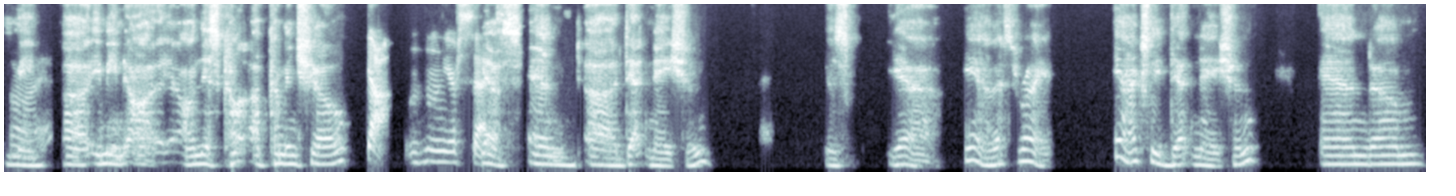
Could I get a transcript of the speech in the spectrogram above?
You mean, right. uh, you mean uh, on this co- upcoming show? Hmm you're set Yes, and uh, detonation is yeah, yeah, that's right. Yeah, actually, detonation and um,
